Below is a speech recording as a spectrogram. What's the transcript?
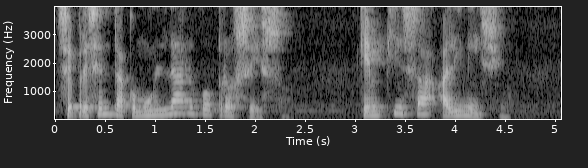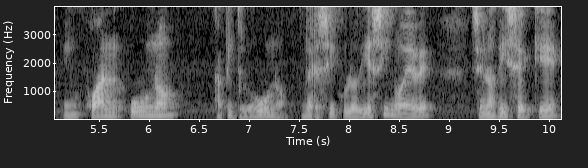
se presenta como un largo proceso que empieza al inicio. En Juan 1, capítulo 1, versículo 19, se nos dice que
